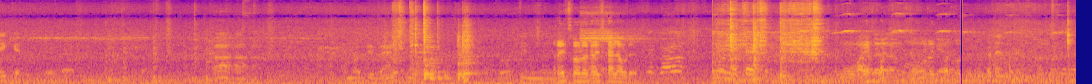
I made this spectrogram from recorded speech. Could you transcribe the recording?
ठीक है हाँ हाँ हाँ हम अभी बैंक में दो तीन ರೈಸ್ ಬರ್ಬೇಕು ರೈಸ್ ಖಾಲಿ ಆಗ್ಬಿಡಿ ನೂರ ಎಪ್ಪತ್ತು ನೂರ ಇಪ್ಪತ್ತು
